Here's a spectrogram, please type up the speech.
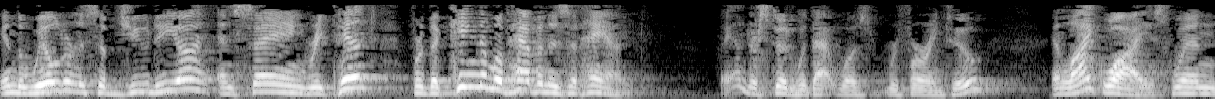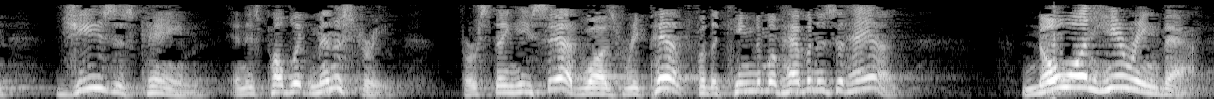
in the wilderness of Judea and saying, Repent, for the kingdom of heaven is at hand. They understood what that was referring to. And likewise, when Jesus came in his public ministry, First thing he said was, Repent, for the kingdom of heaven is at hand. No one hearing that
